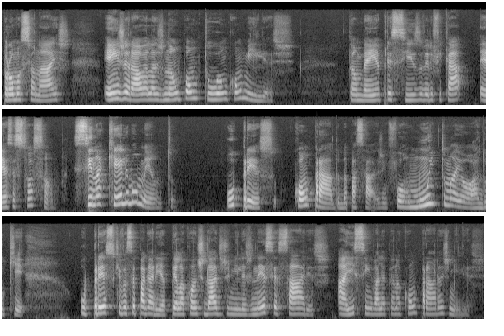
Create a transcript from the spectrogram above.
promocionais, em geral elas não pontuam com milhas também é preciso verificar essa situação. Se naquele momento o preço comprado da passagem for muito maior do que o preço que você pagaria pela quantidade de milhas necessárias, aí sim vale a pena comprar as milhas.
